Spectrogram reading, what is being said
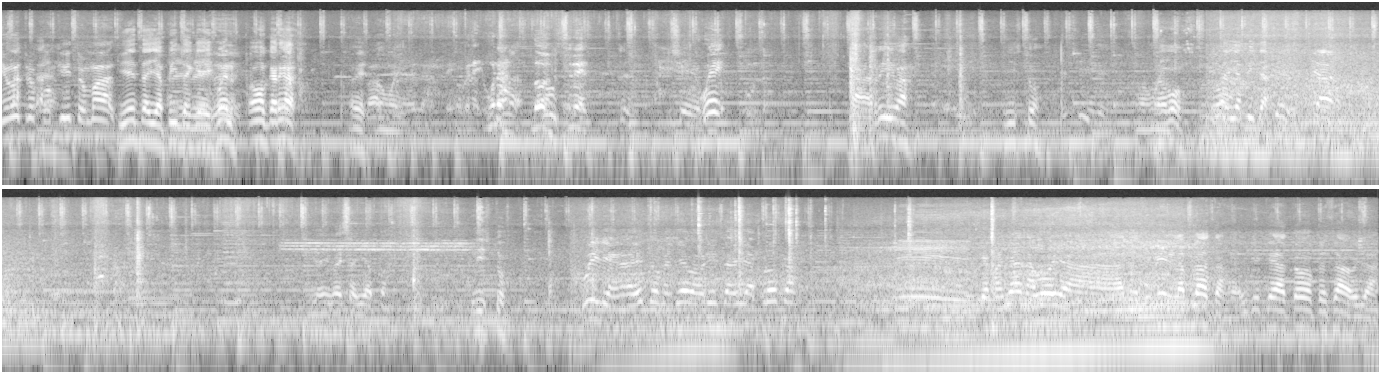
Y otro poquito más. Y esta yapita que hay. Bueno, vamos a cargar. A ver, vamos allá. Una, dos, tres. Se fue. Arriba. Listo. Vamos, una yapita. Y ahí va esa yapa. Listo. William, a esto me lleva ahorita ahí a Proca y que mañana voy a recibir la plata. Ahí que queda todo pesado ya,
